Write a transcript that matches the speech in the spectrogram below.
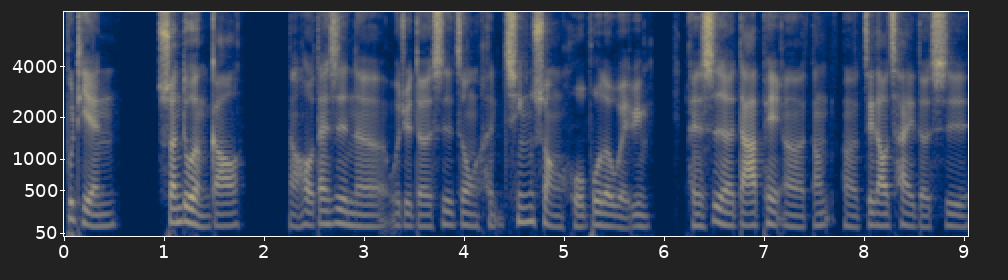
不甜，酸度很高，然后但是呢，我觉得是这种很清爽活泼的尾韵，很适合搭配呃当呃这道菜的是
